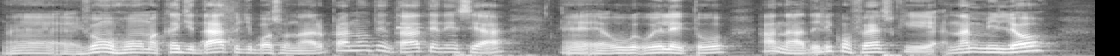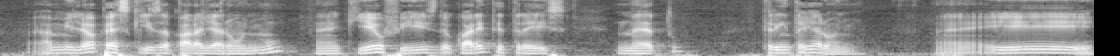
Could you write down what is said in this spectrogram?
Né? João Roma, candidato de Bolsonaro, para não tentar tendenciar é, o, o, eleitor a nada. Ele confesso que na melhor, a melhor pesquisa para Jerônimo né, que eu fiz deu 43 Neto, 30 Jerônimo. É, e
